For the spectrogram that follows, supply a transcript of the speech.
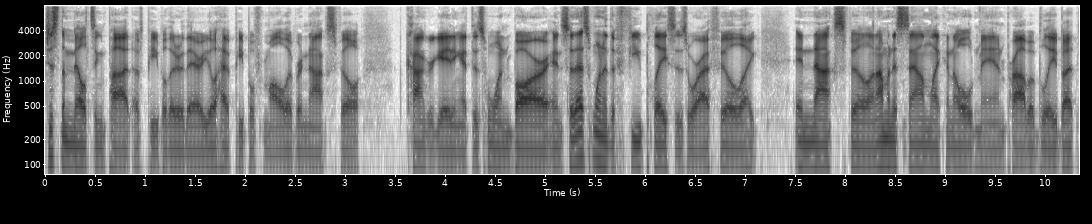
just the melting pot of people that are there. You'll have people from all over Knoxville congregating at this one bar. And so that's one of the few places where I feel like in Knoxville, and I'm going to sound like an old man probably, but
